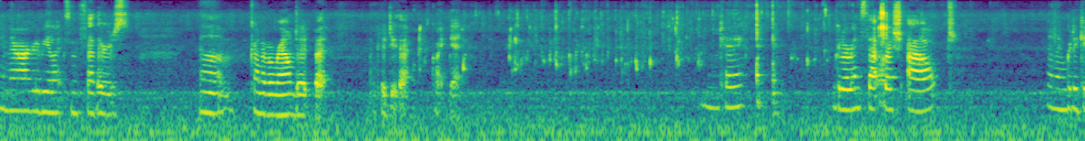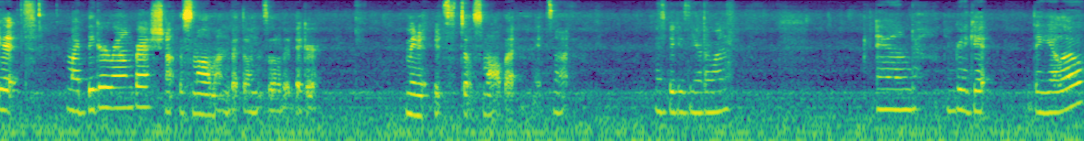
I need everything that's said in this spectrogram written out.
And there are going to be like some feathers um, kind of around it, but I'm going to do that quite yet. Okay, I'm to rinse that brush out, and I'm to get my bigger round brush, not the small one, but the one that's a little bit bigger. I mean, it, it's still small, but it's not as big as the other one. And I'm to get the yellow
